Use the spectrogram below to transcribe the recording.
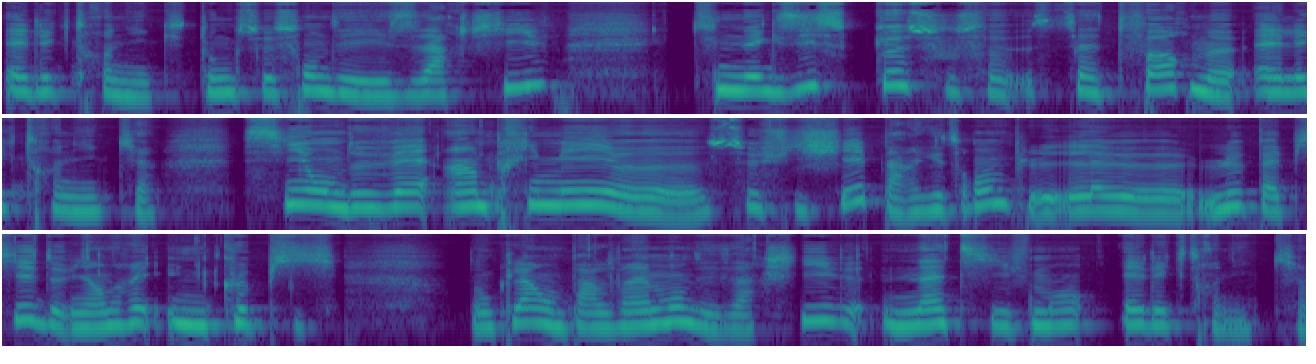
électroniques. Donc ce sont des archives qui n'existe que sous cette forme électronique. Si on devait imprimer euh, ce fichier, par exemple, le, papier deviendrait une copie. Donc là, on parle vraiment des archives nativement électroniques.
